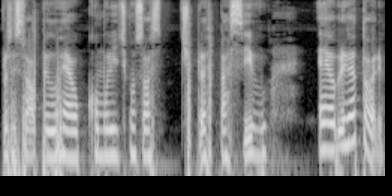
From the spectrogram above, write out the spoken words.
processual pelo réu como litisconsorte passivo é obrigatória.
